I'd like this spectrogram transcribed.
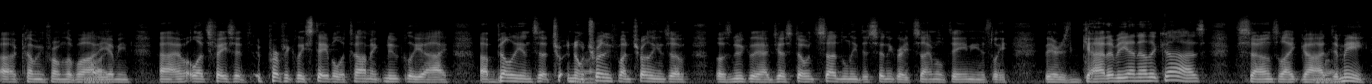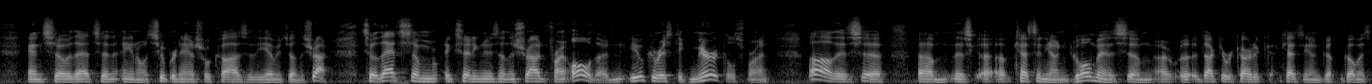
uh, coming from the body. Right. I mean, uh, let's face it, perfectly stable atomic nuclei, uh, billions, of, tr- no, trillions upon trillions of those nuclei just don't suddenly disintegrate simultaneously. There's got to be another cause. Sounds like God to me. And so that's an, you know, a supernatural cause of the image on the shroud. So that's some exciting news on the shroud front. Oh, the Eucharistic miracles front. Oh, this uh, um, this uh, uh, Castañón Gomez, um, uh, uh, Dr. Ricardo Castañón Gomez,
